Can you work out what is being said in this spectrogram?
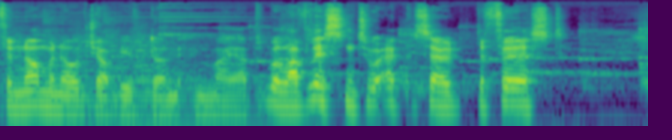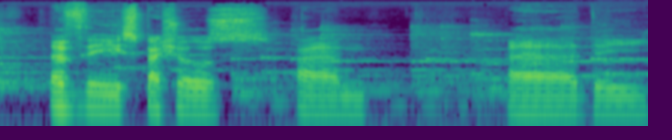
phenomenal job you've done in my abs. Well, I've listened to episode, the first of the specials, um, uh, the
